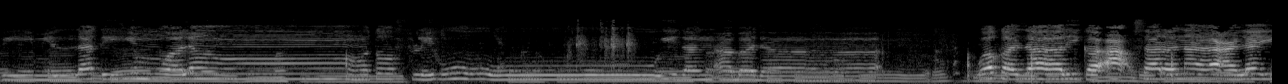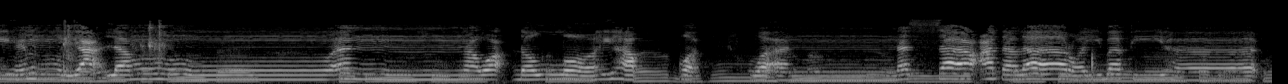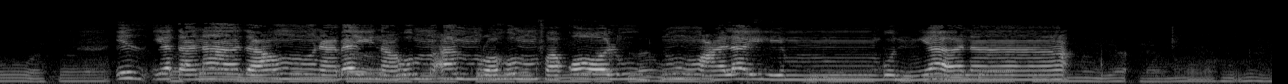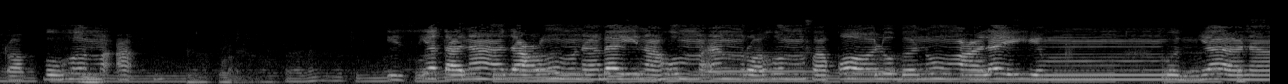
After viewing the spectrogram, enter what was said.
في ملتهم ولن تفلحوا إذا أبدا. وكذلك أعثرنا عليهم ليعلموا أن وعد الله حق وأن الساعة لا ريب فيها. إذ يتنازعون بينهم أمرهم فقالوا ابنوا عليهم بنيانا. ربهم إذ يتنازعون بينهم أمرهم فقالوا ابنوا عليهم بنيانا.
